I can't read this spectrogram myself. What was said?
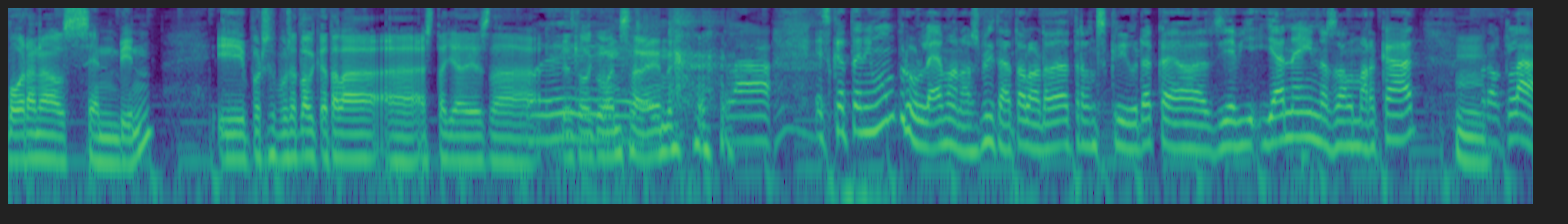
voren els 120, i per suposat el català uh, està ja des, de, Ui, des del començament. Clar, és que tenim un problema, no és veritat, a l'hora de transcriure, que hi, havia, hi ha eines al mercat, mm. però clar,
